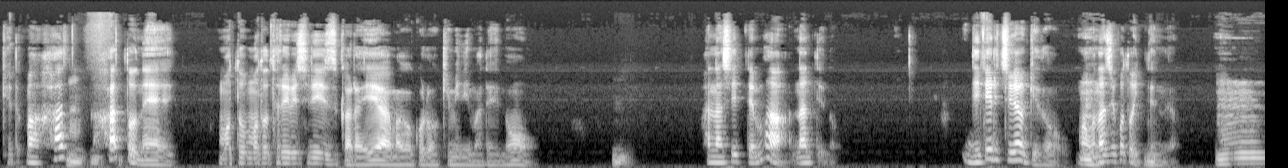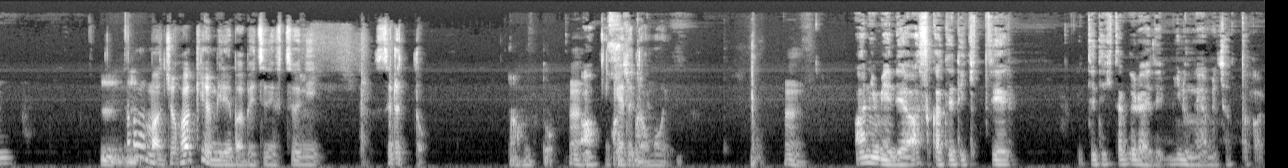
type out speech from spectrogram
けど、まあ、歯、うん歯とね、もともとテレビシリーズからエアー真心を君にまでのうん話って、まあ、なんていうの？ディテール違うけど、まあうん同じこと言ってんだよ。うーん。うん。だからまあ、序波球見れば別に普通に、スルッと、あ、本当。うんあ、いけると思うよ。うん。アニメでアスカ出てきて、出てきたぐらいで見るのやめちゃったから。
